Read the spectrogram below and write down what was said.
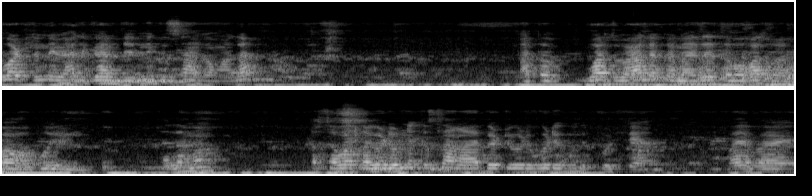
वाटलं नाही हल्ली गांधी नाही सांगा मला. आता वाजवा आलं का नाही जायचं वाजवा बाबा बोलून त्याला मग असा वाटला व्हिडिओ नाही सांगा भेटू व्हिडिओ व्हिडिओमध्ये पुढल्या बाय बाय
